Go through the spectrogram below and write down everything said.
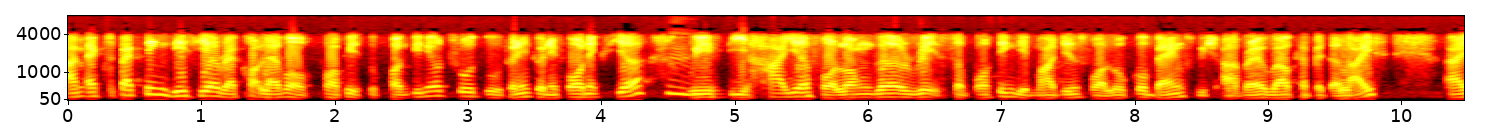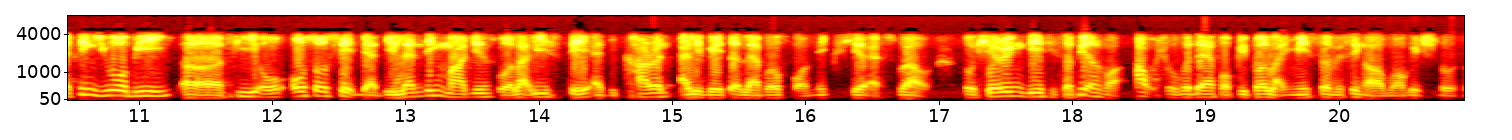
I'm expecting this year record level of profits to continue through to 2024 next year, mm. with the higher for longer rates supporting the margins for local banks, which are very well capitalized. I think UOB uh, CEO also said that the lending margins will likely stay at the current elevated level for next year as well. So hearing this is a bit of an ouch over there for people like me servicing our mortgage loan.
